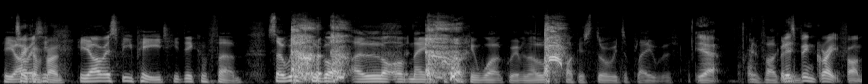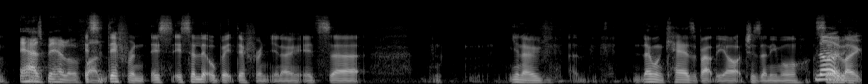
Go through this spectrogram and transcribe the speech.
He, RS- confirmed. he RSVP'd. He did confirm. So we've still got a lot of names to fucking work with and a lot of fucking story to play with. Yeah. And fucking, But it's been great fun. it has been a lot of It's fun. a different. It's it's a little bit different. You know. It's uh, you know, no one cares about the archers anymore. No. So like,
